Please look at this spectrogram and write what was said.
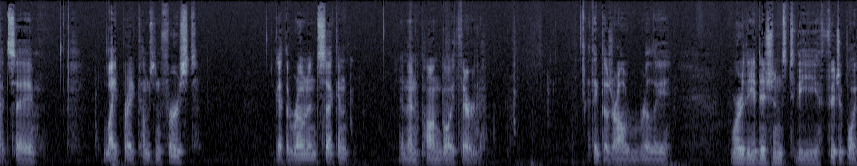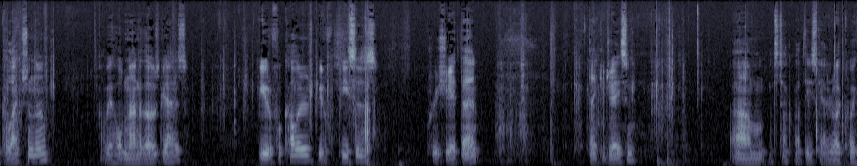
I'd say Light Bright comes in first, you got the Ronin second, and then Pong Boy third. I think those are all really worthy additions to the Fidget Boy collection, though. I'll be holding on to those guys. Beautiful colors, beautiful pieces. Appreciate that. Thank you, Jason. Um, let's talk about these guys really quick.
